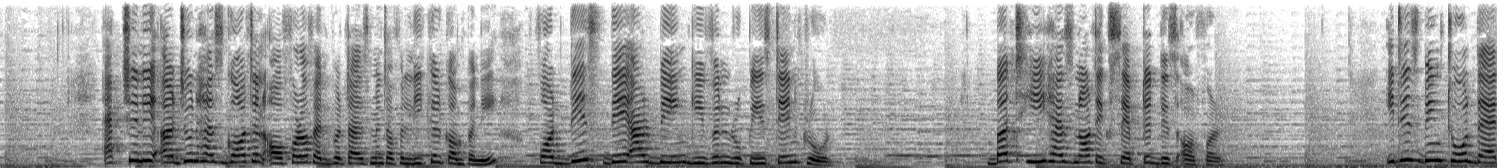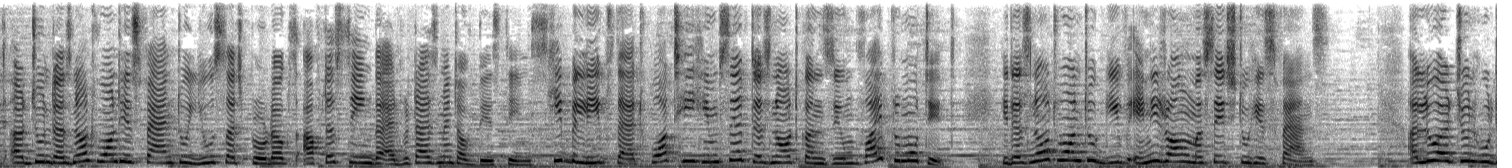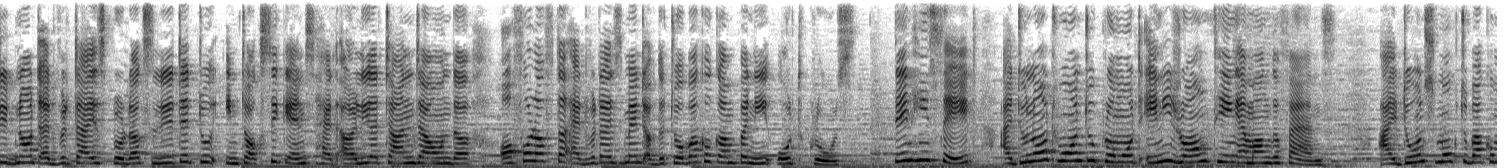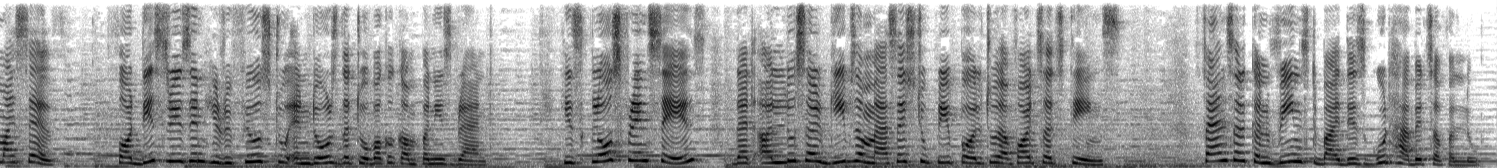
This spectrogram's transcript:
Actually, Arjun has got an offer of advertisement of a liquor company. For this, they are being given rupees 10 crore. But he has not accepted this offer. It is being told that Arjun does not want his fan to use such products after seeing the advertisement of these things. He believes that what he himself does not consume, why promote it? He does not want to give any wrong message to his fans. Allu Arjun, who did not advertise products related to intoxicants, had earlier turned down the offer of the advertisement of the tobacco company Oath Crores. Then he said, I do not want to promote any wrong thing among the fans. I don't smoke tobacco myself. For this reason, he refused to endorse the tobacco company's brand. His close friend says that Allu sir gives a message to people to avoid such things. Fans are convinced by these good habits of Allu.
